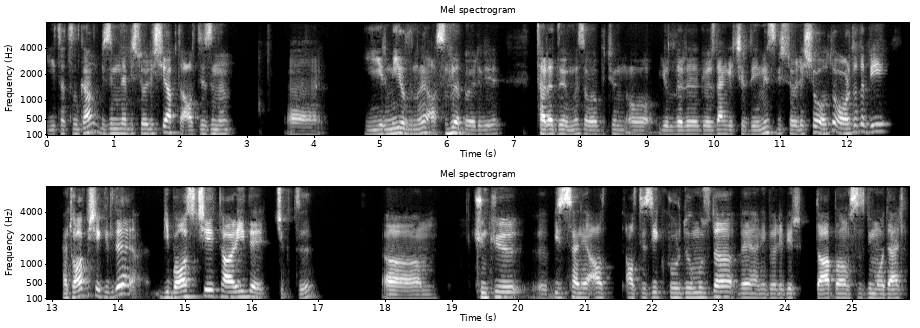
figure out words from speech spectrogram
Yiğit Atılgan bizimle bir söyleşi yaptı. Altyazının 20 yılını aslında böyle bir taradığımız o bütün o yılları gözden geçirdiğimiz bir söyleşi oldu. Orada da bir yani tuhaf bir şekilde bir Boğaziçi tarihi de çıktı. Um, çünkü biz hani alt altyazıyı kurduğumuzda ve hani böyle bir daha bağımsız bir model,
